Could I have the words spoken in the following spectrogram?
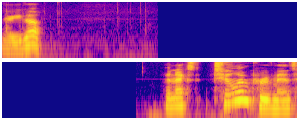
There you go. The next two improvements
